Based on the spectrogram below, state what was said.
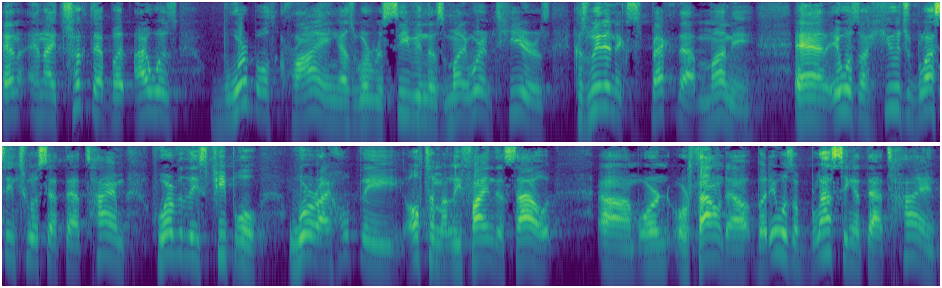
and, and I took that, but I was, we're both crying as we're receiving this money. We're in tears because we didn't expect that money. And it was a huge blessing to us at that time. Whoever these people were, I hope they ultimately find this out. Um, or, or found out, but it was a blessing at that time.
